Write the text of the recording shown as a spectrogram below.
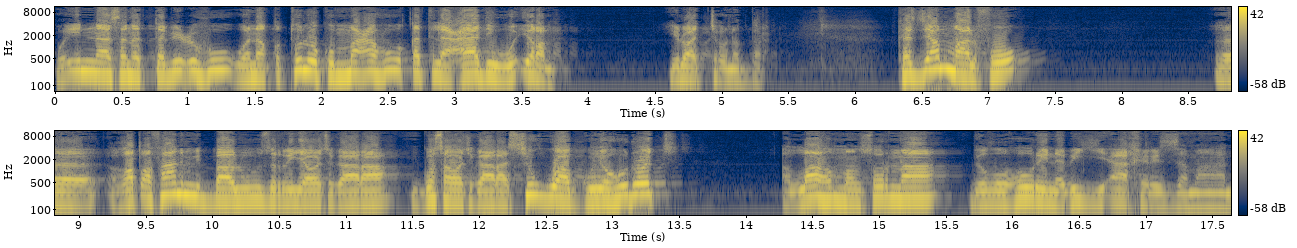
ወኢና ሰነተቢዑሁ ወነቅትሉኩም ማዐሁ ቀትለ ዓዲ ወኢረም ይሏቸው ነበር። ከዚያም አልፎ ገጠፋን የሚባሉ ዝርያዎች ጋራ ጎሳዎች ጋራ ሲዋጉ የሁዶች አላሁመ እንሱርና ቢظሁር ነቢይ አኺር ዘማን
